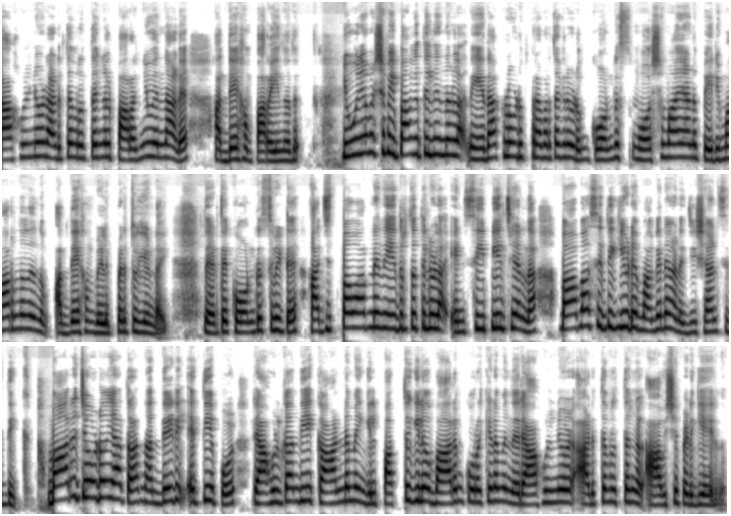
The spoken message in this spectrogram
രാഹുലിനോട് അടുത്ത വൃത്തങ്ങൾ പറഞ്ഞു എന്നാണ് അദ്ദേഹം പറയുന്നത്. ന്യൂനപക്ഷ വിഭാഗത്തിൽ നിന്നുള്ള നേതാക്കളോടും പ്രവർത്തകരോടും കോൺഗ്രസ് മോശമായാണ് പെരുമാറുന്നതെന്നും അദ്ദേഹം വെളിപ്പെടുത്തുകയുണ്ടായി. നേരത്തെ കോൺഗ്രസ് വിട്ട് അജിത് പവാറിന്റെ നേതൃത്വത്തിലുള്ള എൻ സി പിയിൽ ചേർന്ന ബാബ സിദ്ദിഖിയുടെ മകനാണ് ജിഷാൻ സിദ്ദിഖ്. ഭാരത് ജോഡോ യാത്ര നന്ദേഡിൽ എത്തിയപ്പോൾ രാഹുൽ ഗാന്ധിയെ കാണണമെങ്കിൽ പത്തു കിലോ ഭാരം കുറയ്ക്കണമെന്ന് രാഹുലിനോട് അടുത്ത വൃത്തങ്ങൾ ആവശ്യപ്പെടുകയായിരുന്നു.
